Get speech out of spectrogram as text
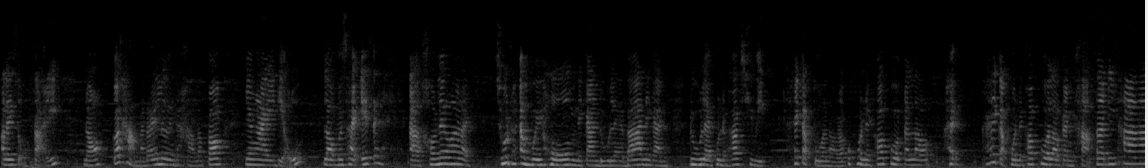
อะไรสงสัยเนาะก็ถามมาได้เลยนะคะ แล้วก็ยังไงเดี๋ยวเรามาใช้ S อ่าเขาเรียกว่าอะไรชุด Amway Home ในการดูแลบ้านในการดูแลคุณภาพชีวิตให้กับตัวเรา แล้วก็คนในครอบครัวกันเราให้ให้กับคนในครอบครัวเรากันค่ะ สวัสดีค่ะ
